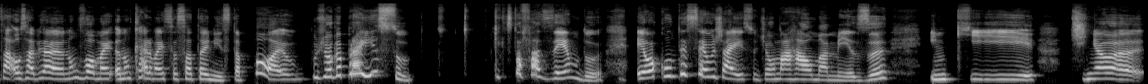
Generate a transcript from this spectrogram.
Tá, ou sabe, ah, eu não vou mais, eu não quero mais ser satanista. Pô, eu, o jogo é pra isso. O que, que você tá fazendo? Eu aconteceu já isso, de eu narrar uma mesa em que tinha.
